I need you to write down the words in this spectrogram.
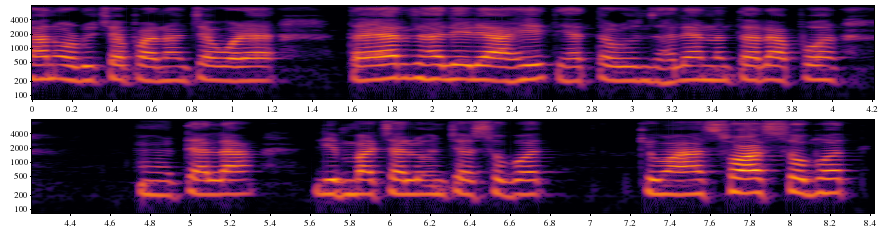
छान अडूच्या पानांच्या वड्या तयार झालेल्या आहेत. ह्या तळून झाल्यानंतर आपण त्याला लिंबाच्या लोणच्यासोबत किंवा सॉससोबत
